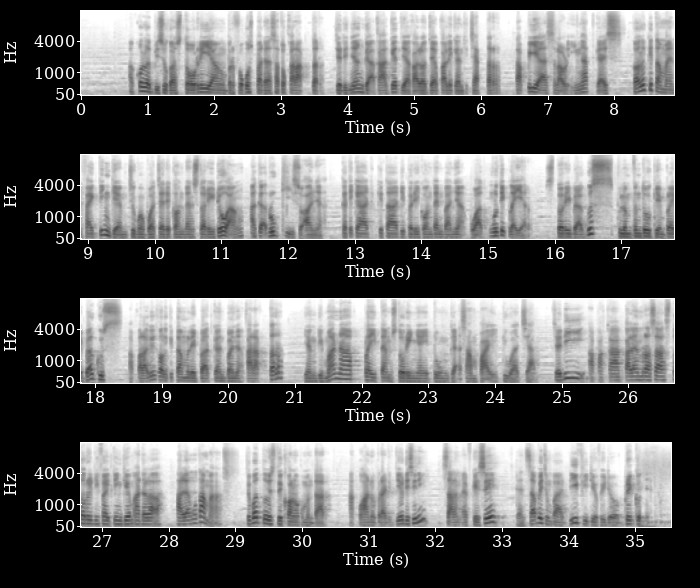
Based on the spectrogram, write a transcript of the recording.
aku lebih suka story yang berfokus pada satu karakter. Jadinya nggak kaget ya kalau tiap kali ganti chapter. Tapi ya selalu ingat guys. Kalau kita main fighting game cuma buat jadi konten story doang agak rugi soalnya. Ketika kita diberi konten banyak buat multiplayer. Story bagus belum tentu gameplay bagus. Apalagi kalau kita melibatkan banyak karakter yang di mana playtime story-nya itu nggak sampai 2 jam jadi apakah kalian merasa story di fighting game adalah hal yang utama? Coba tulis di kolom komentar. Aku Hanu Pradityo di sini. Salam FGC dan sampai jumpa di video-video berikutnya.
